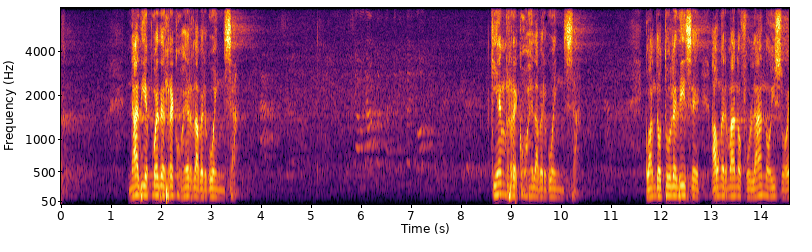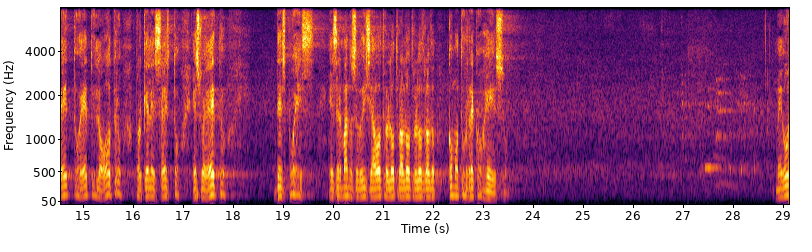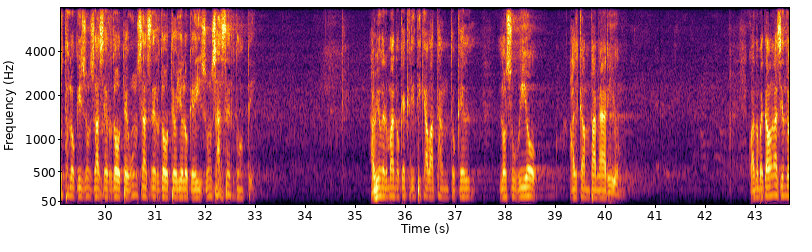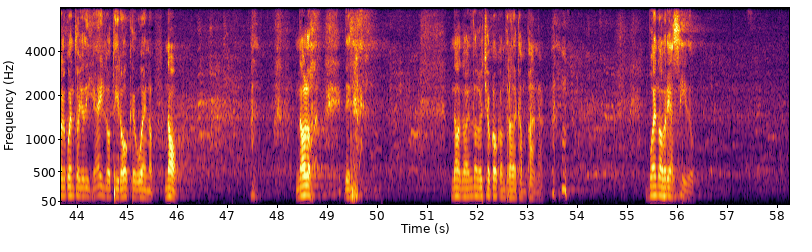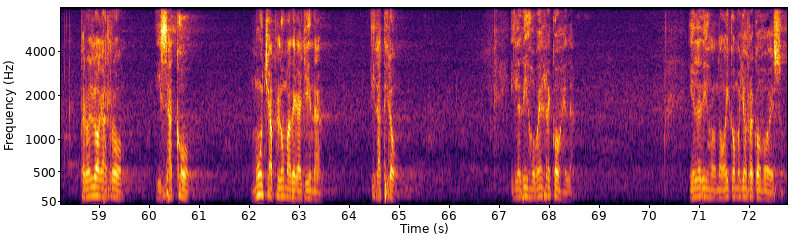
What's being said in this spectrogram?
nadie puede recoger la vergüenza. ¿Quién recoge la vergüenza? Cuando tú le dices a un hermano fulano hizo esto, esto y lo otro, porque él es esto, eso es esto. Después ese hermano se lo dice a otro, el otro al otro, el otro al otro. ¿Cómo tú recoges eso? Me gusta lo que hizo un sacerdote. Un sacerdote, oye lo que hizo, un sacerdote. Había un hermano que criticaba tanto que él lo subió al campanario. Cuando me estaban haciendo el cuento, yo dije, ay, lo tiró, qué bueno. No. No lo. No, no, él no lo chocó contra la campana. Bueno habría sido. Pero él lo agarró y sacó mucha pluma de gallina y la tiró. Y le dijo, ve, recógela. Y él le dijo, no, ¿y cómo yo recojo eso?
